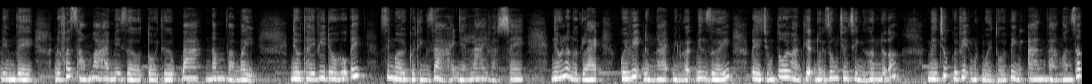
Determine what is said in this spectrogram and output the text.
đêm về được phát sóng vào 20 giờ tối thứ 3, 5 và 7. Nếu thấy video hữu ích, xin mời quý thính giả hãy nhấn like và share. Nếu là ngược lại, quý vị đừng ngại bình luận bên dưới để chúng tôi hoàn thiện nội dung chương trình hơn nữa. Mến chúc quý vị một buổi tối bình an và ngon giấc.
